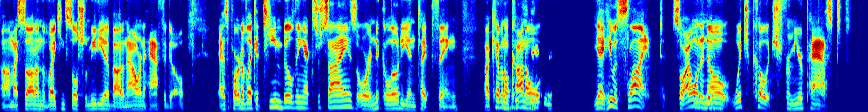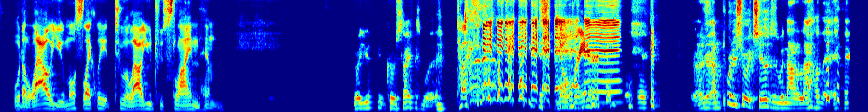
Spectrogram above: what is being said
Um, I saw it on the Vikings social media about an hour and a half ago, as part of like a team building exercise or a Nickelodeon type thing. Uh, Kevin O'Connell, yeah, he was slimed. So I want to know which coach from your past would allow you, most likely to allow you to slime him. Well, you think Coach Sykes would. no brainer. I'm pretty sure Childress would not allow that.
